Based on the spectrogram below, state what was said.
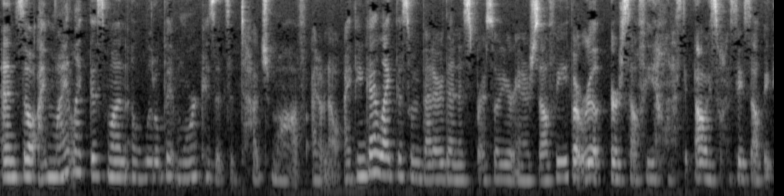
And so I might like this one a little bit more because it's a touch mauve. I don't know. I think I like this one better than Espresso Your Inner Selfie, but real, or Selfie, I want to say, I always want to say Selfie.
